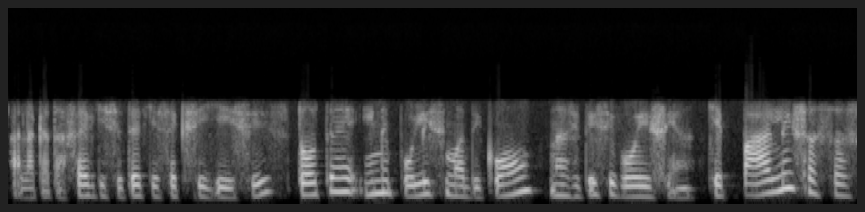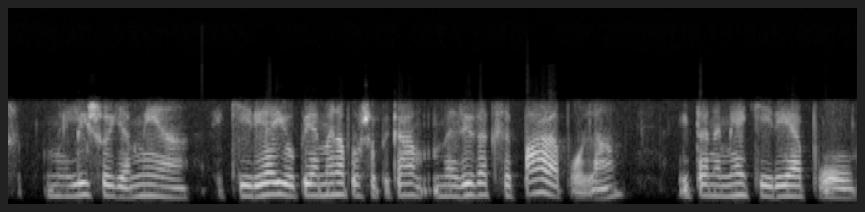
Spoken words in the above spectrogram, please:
αλλά καταφεύγει σε τέτοιες εξηγήσεις, τότε είναι πολύ σημαντικό να ζητήσει βοήθεια. Και πάλι θα σας μιλήσω για μια κυρία η οποία εμένα προσωπικά με δίδαξε πάρα πολλά. Ήταν μια κυρία που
